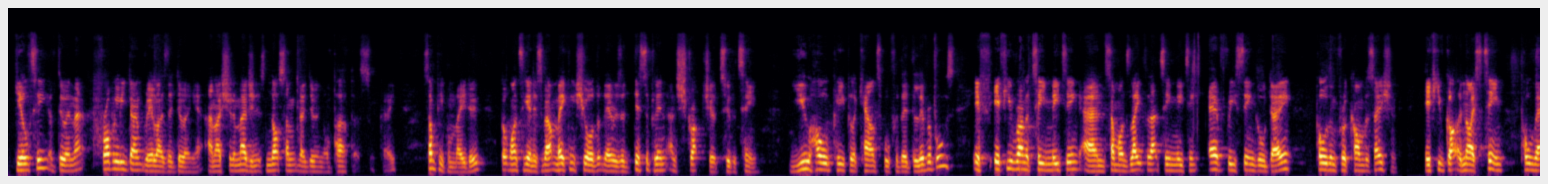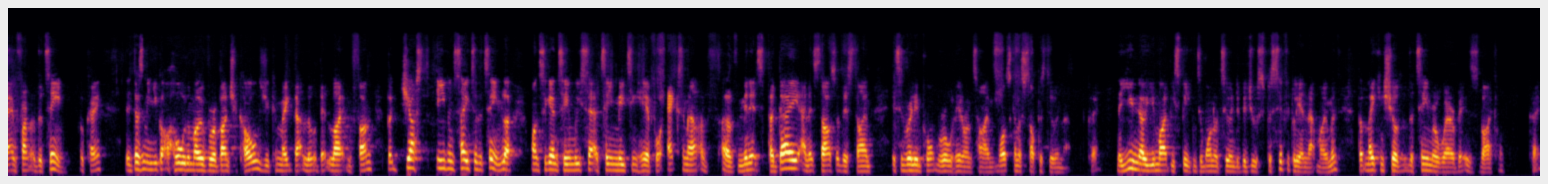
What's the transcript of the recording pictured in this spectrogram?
guilty of doing that probably don't realize they're doing it. And I should imagine it's not something they're doing on purpose. Okay. Some people may do, but once again, it's about making sure that there is a discipline and structure to the team. You hold people accountable for their deliverables. If, if you run a team meeting and someone's late for that team meeting every single day, pull them for a conversation. If you've got a nice team, pull that in front of the team. Okay. It doesn't mean you've got to haul them over a bunch of coals. You can make that a little bit light and fun, but just even say to the team, look, once again, team, we set a team meeting here for X amount of, of minutes per day, and it starts at this time it's a really important all here on time. What's going to stop us doing that? Okay. Now, you know, you might be speaking to one or two individuals specifically in that moment, but making sure that the team are aware of it is vital. Okay.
